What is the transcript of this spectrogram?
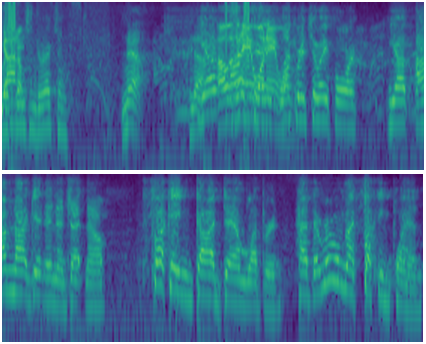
got 'em. Location, direction. No. No. Yep, Oh, it was an okay, A1, A1. Leopard 2A4. Yep, I'm not getting in a jet now. Fucking goddamn Leopard. Had to ruin my fucking plan.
